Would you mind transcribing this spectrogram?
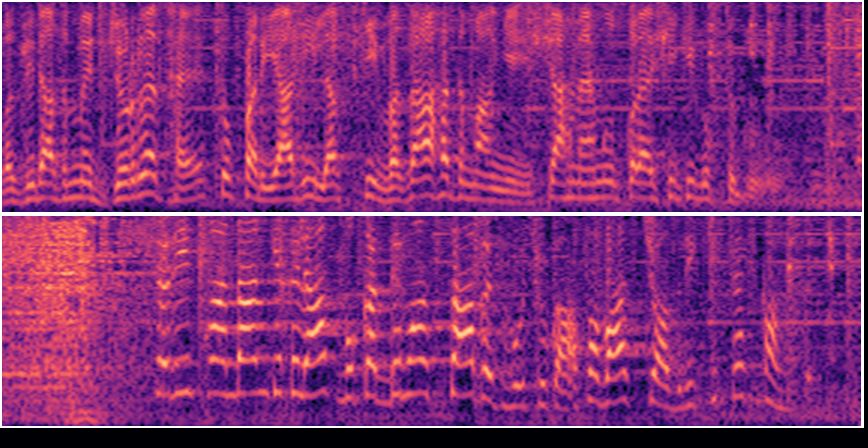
وزیر اعظم میں جرت ہے تو فریادی لفظ کی وضاحت مانگیں شاہ محمود قریشی کی گفتگو۔ شریف خاندان کے خلاف مقدمہ ثابت ہو چکا فواد چودھری کی پریس کانفرنس۔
